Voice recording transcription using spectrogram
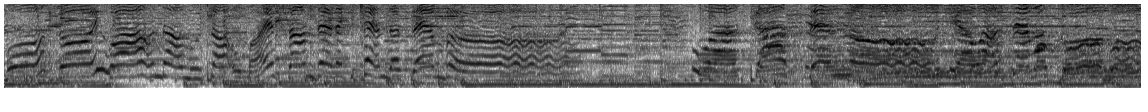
もう遅いわ。ナムさお前さんでできてんだ全部。わかってんの。幸せも不幸も。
